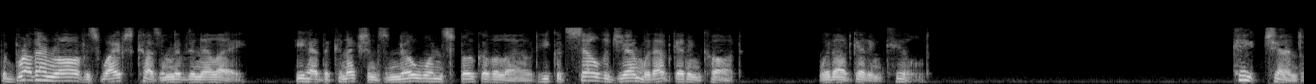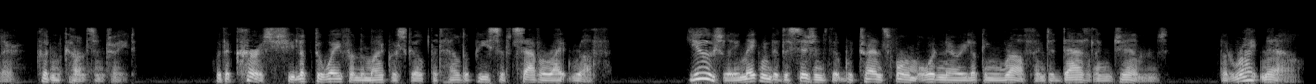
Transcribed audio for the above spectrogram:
The brother-in-law of his wife's cousin lived in L.A. He had the connections no one spoke of aloud. He could sell the gem without getting caught, without getting killed. Kate Chandler couldn't concentrate. With a curse, she looked away from the microscope that held a piece of Tsavorite rough. Usually making the decisions that would transform ordinary-looking rough into dazzling gems. But right now,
